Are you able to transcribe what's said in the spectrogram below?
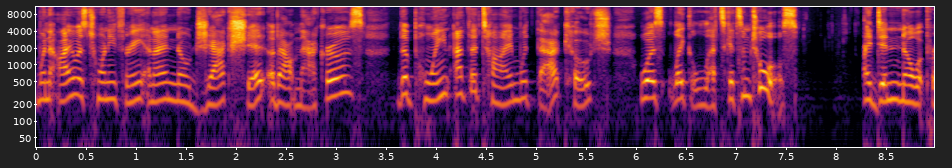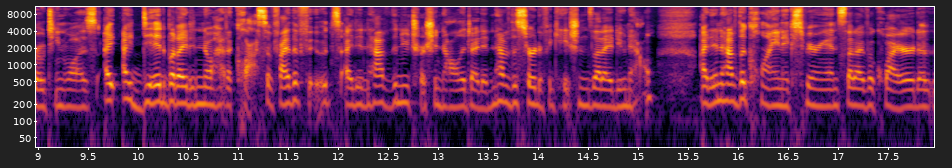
When I was 23 and I didn't know jack shit about macros, the point at the time with that coach was like, let's get some tools. I didn't know what protein was. I, I did, but I didn't know how to classify the foods. I didn't have the nutrition knowledge. I didn't have the certifications that I do now. I didn't have the client experience that I've acquired of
